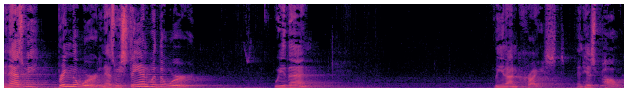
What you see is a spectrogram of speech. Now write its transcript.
And as we bring the word and as we stand with the word, we then lean on Christ and his power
